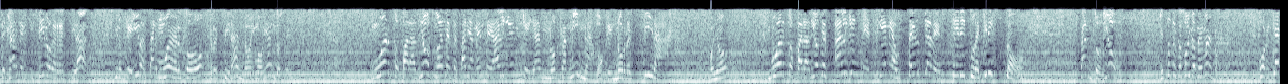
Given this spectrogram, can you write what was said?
dejar de existir o de respirar, sino que iba a estar muerto respirando y moviéndose. Muerto para Dios no es necesariamente alguien que ya no camina o que no respira. ¿Oyó? Muerto para Dios es alguien que tiene ausencia de espíritu de Cristo. Santo Dios. Entonces, mi hermano, ¿por qué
